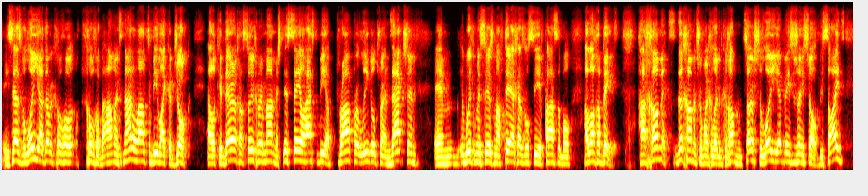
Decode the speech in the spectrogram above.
he says it's not allowed to be like a joke. El This sale has to be a proper legal transaction. Um, with Mesiris Mafteach, as we'll see if possible. Halacha base. Hachametz, the chametz, Besides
